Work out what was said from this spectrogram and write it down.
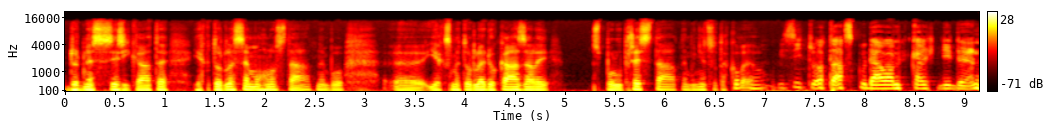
dodnes si říkáte, jak tohle se mohlo stát, nebo eh, jak jsme tohle dokázali spolu přestát, nebo něco takového? My si tu otázku dáváme každý den.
